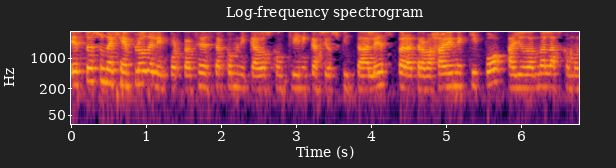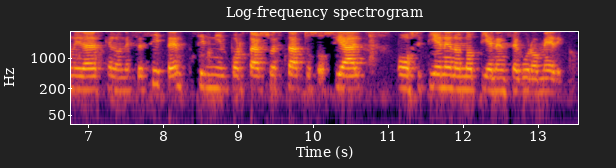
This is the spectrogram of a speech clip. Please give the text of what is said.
Esto es un ejemplo de la importancia de estar comunicados con clínicas y hospitales para trabajar en equipo, ayudando a las comunidades que lo necesiten, sin importar su estatus social o si tienen o no tienen seguro médico.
